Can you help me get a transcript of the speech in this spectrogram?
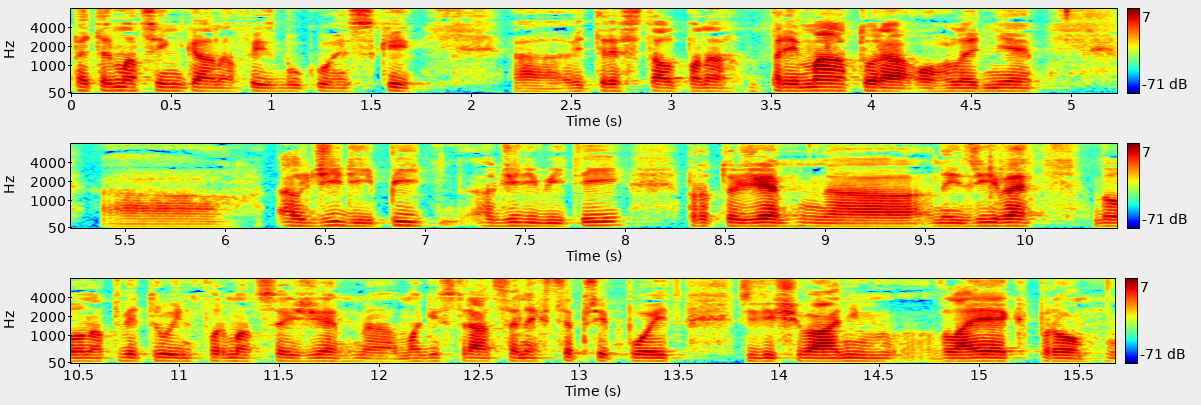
Petr Macinka na Facebooku hezky vytrestal pana primátora ohledně LGDP, LGBT, protože eh, nejdříve bylo na Twitteru informace, že eh, magistrát se nechce připojit s vyvěšováním vlajek pro eh,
